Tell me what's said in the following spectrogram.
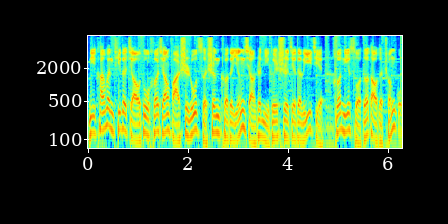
你看问题的角度和想法是如此深刻的影响着你对世界的理解和你所得到的成果。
